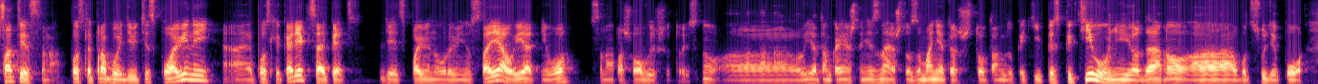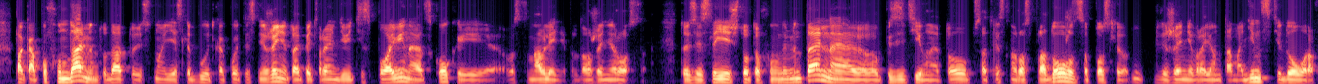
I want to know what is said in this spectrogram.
соответственно, после пробоя 9,5, а, после коррекции опять 9,5 уровень устоял, и от него цена пошла выше. То есть, ну, а, я там, конечно, не знаю, что за монета, что там, какие перспективы у нее, да, но а, вот судя по, пока по фундаменту, да, то есть, ну, если будет какое-то снижение, то опять в районе 9,5 отскок и восстановление, продолжение роста. То есть, если есть что-то фундаментальное, позитивное, то, соответственно, рост продолжится после ну, движения в район там 11 долларов,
